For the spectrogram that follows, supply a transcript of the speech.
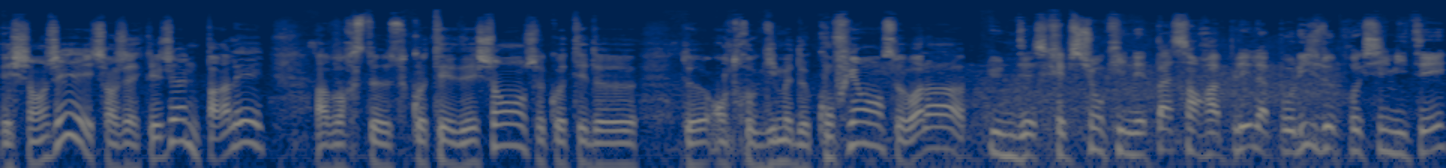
échanger, échanger avec les jeunes, parler, avoir ce, côté d'échange, ce côté de, entre guillemets de confiance, voilà. Une description qui n'est pas sans rappeler la police de proximité,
